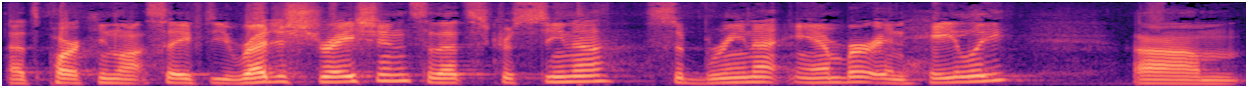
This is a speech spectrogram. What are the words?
That's parking lot safety. Registration, so that's Christina, Sabrina, Amber, and Haley. Um,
